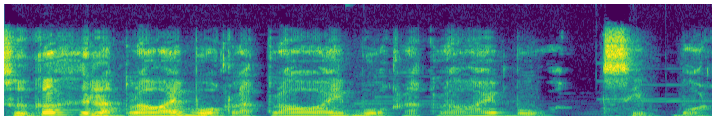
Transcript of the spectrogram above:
สูตรก็คือหลักร้อยบวกหลักร้อยบวกหลักร้อยบวก 10บท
